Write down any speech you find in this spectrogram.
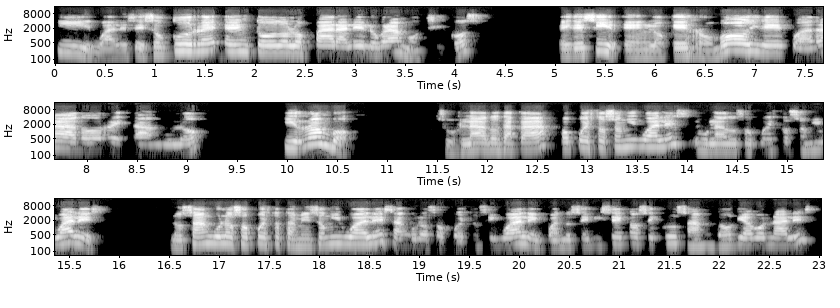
iguales. Eso ocurre en todos los paralelogramos, chicos. Es decir, en lo que es romboide, cuadrado, rectángulo y rombo. Sus lados de acá opuestos son iguales, sus lados opuestos son iguales. Los ángulos opuestos también son iguales, ángulos opuestos iguales. Cuando se biseca o se cruzan dos diagonales,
